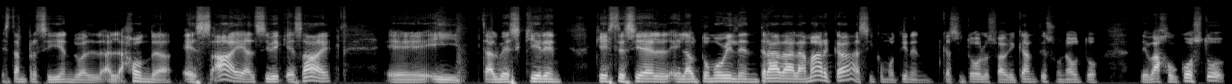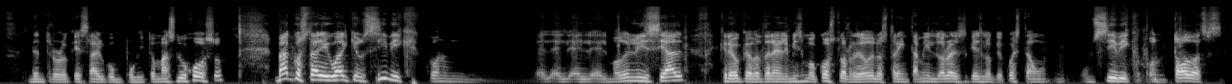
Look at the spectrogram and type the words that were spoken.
están persiguiendo al, a la Honda SI, al Civic SI, eh, y tal vez quieren que este sea el, el automóvil de entrada a la marca, así como tienen casi todos los fabricantes un auto de bajo costo dentro de lo que es algo un poquito más lujoso. Va a costar igual que un Civic con el, el- el- el modelo inicial, creo que va a tener el mismo costo alrededor de los 30 mil dólares, que es lo que cuesta un, un Civic con todas,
